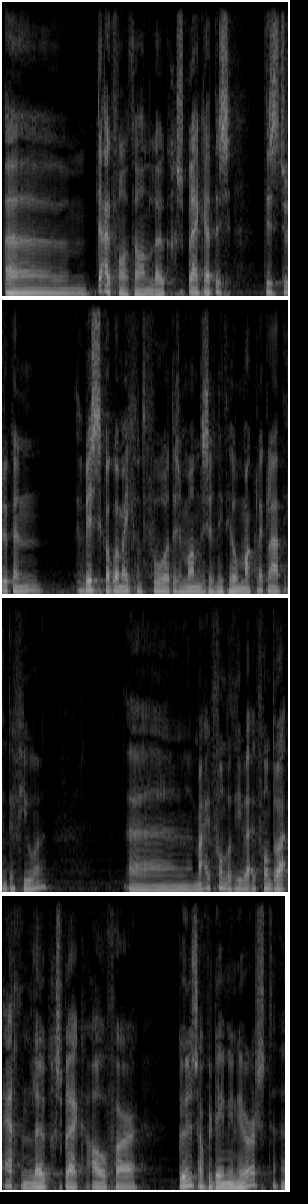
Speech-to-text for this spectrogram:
Ehm, ja, ik vond het wel een leuk gesprek. Het is, het is natuurlijk een, wist ik ook wel een beetje van tevoren, het is een man die zich niet heel makkelijk laat interviewen. Eh, maar ik vond, dat hij, wel- ik vond het wel echt een leuk gesprek over kunst, over Damien Hirst, eh,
